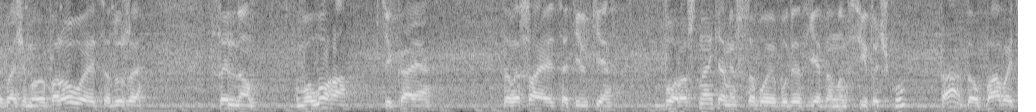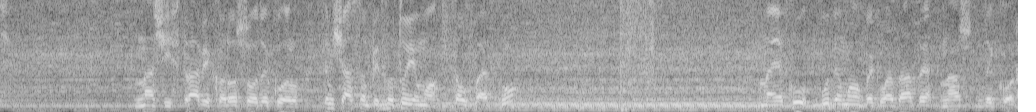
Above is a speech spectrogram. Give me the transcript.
Як бачимо, випаровується дуже сильно волога втікає. Залишається тільки борошно, яке між собою буде з'єднано в сіточку та додавить нашій страві хорошого декору. Тим часом підготуємо салфетку, на яку будемо викладати наш декор.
